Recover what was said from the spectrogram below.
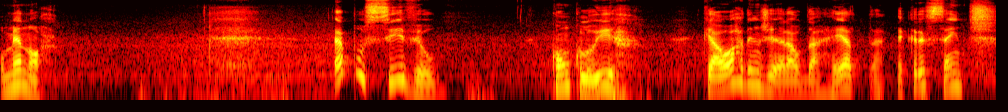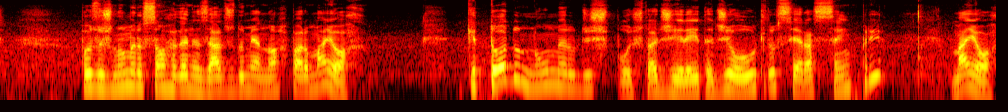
o menor. É possível concluir que a ordem geral da reta é crescente, pois os números são organizados do menor para o maior, que todo número disposto à direita de outro será sempre maior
